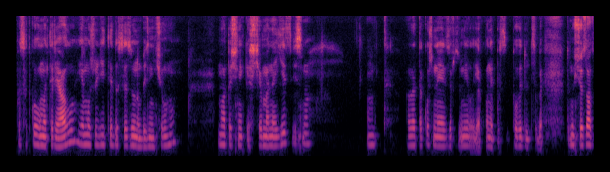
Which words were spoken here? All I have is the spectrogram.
посадкового матеріалу, я можу дійти до сезону без нічого. Маточники ще в мене є, звісно. От. Але також не зрозуміло, як вони поведуть себе. Тому що зав...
